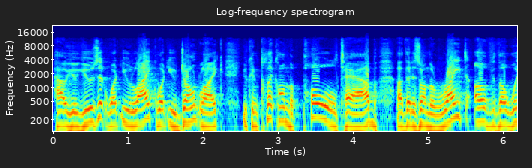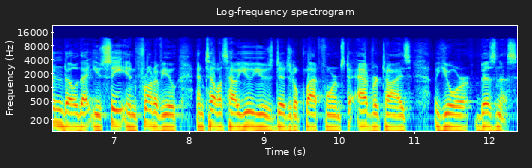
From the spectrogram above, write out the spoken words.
how you use it, what you like, what you don't like. You can click on the poll tab uh, that is on the right of the window that you see in front of you and tell us how you use digital platforms to advertise your business.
